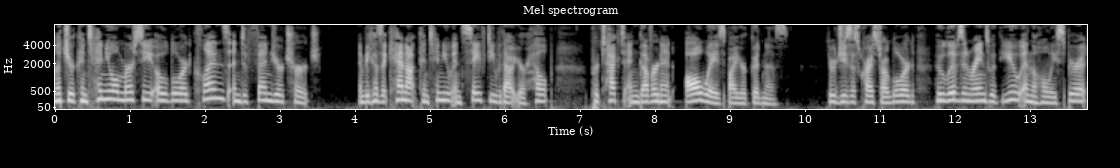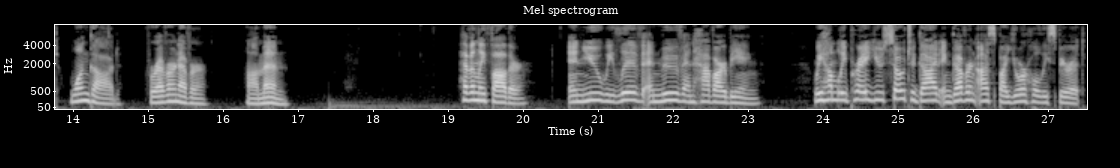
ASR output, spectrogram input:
Let your continual mercy, O Lord, cleanse and defend your church. And because it cannot continue in safety without your help, protect and govern it always by your goodness. Through Jesus Christ our Lord, who lives and reigns with you and the Holy Spirit, one God, forever and ever. Amen. Heavenly Father, in you we live and move and have our being. We humbly pray you so to guide and govern us by your Holy Spirit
